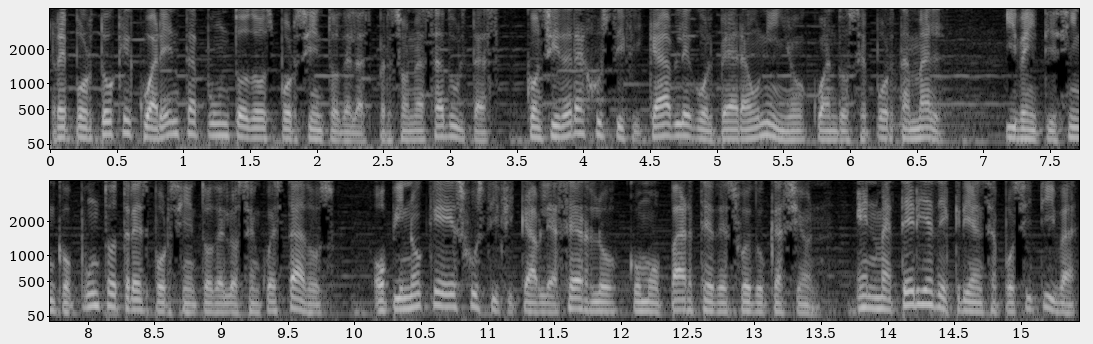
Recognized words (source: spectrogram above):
reportó que 40.2% de las personas adultas considera justificable golpear a un niño cuando se porta mal, y 25.3% de los encuestados opinó que es justificable hacerlo como parte de su educación. En materia de crianza positiva,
